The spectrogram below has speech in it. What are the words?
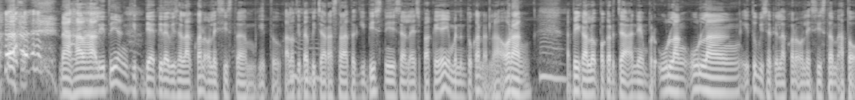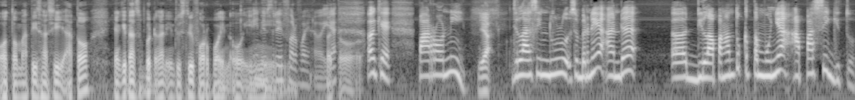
nah, hal-hal itu yang tidak tidak bisa lakukan oleh sistem gitu. Kalau hmm. kita bicara strategi bisnis dan lain sebagainya yang menentukan adalah orang. Hmm. Tapi kalau pekerjaan yang berulang-ulang itu bisa dilakukan oleh sistem atau otomatisasi atau yang kita sebut dengan industri 4.0 ini. Industri 4.0 ya. Oke, okay. Pak Roni. Ya. Jelasin dulu sebenarnya Anda uh, di lapangan tuh ketemunya apa sih gitu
